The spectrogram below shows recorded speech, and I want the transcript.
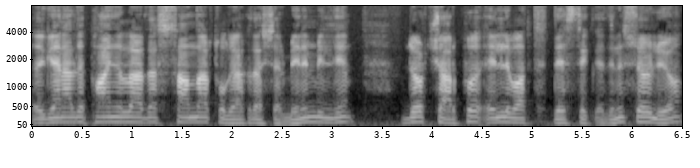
e, genelde Pioneer'larda standart oluyor arkadaşlar. Benim bildiğim 4 çarpı 50 watt desteklediğini söylüyor.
